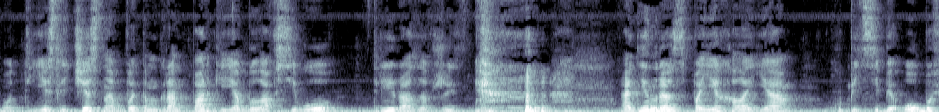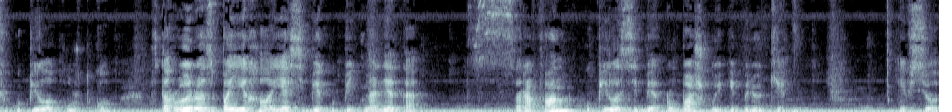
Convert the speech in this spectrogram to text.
Вот, если честно, в этом Гранд-парке я была всего три раза в жизни. Один раз поехала я купить себе обувь, купила куртку. Второй раз поехала я себе купить на лето сарафан, купила себе рубашку и брюки. И все.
